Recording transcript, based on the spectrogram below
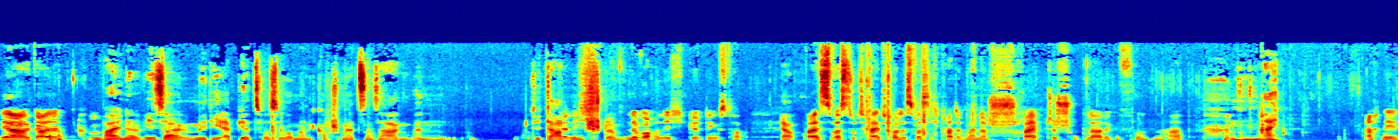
Ja, geil. Mhm. Weil, ne, wie soll mir die App jetzt was über meine Kopfschmerzen sagen, wenn die Daten Wenn ich nicht stimmen? eine Woche nicht gedingst hab. Ja. Weißt du, was total toll ist, was ich gerade in meiner Schreibtischschublade gefunden habe? Nein. Ach nee,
